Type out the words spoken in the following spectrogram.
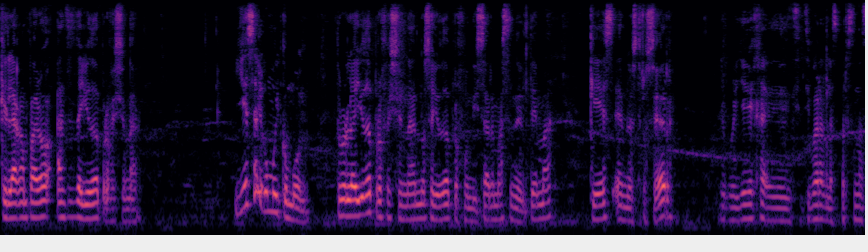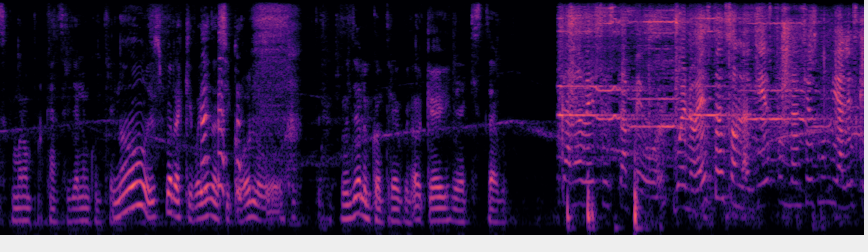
que le hagan paro antes de ayuda profesional. Y es algo muy común, pero la ayuda profesional nos ayuda a profundizar más en el tema que es en nuestro ser. El güey ya deja de incentivar a las personas que mueran por cáncer. Ya lo encontré. No, es para que vayan al psicólogo. Pues ya lo encontré, güey. Ok. Y aquí está, güey. Cada vez está peor. Bueno, estas son las 10 tendencias mundiales que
